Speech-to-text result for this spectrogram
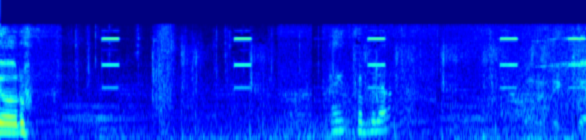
Yoru. Ay, kabila. Narinig ka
